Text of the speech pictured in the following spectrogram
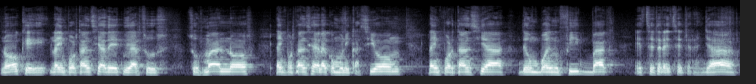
¿no? que la importancia de cuidar sus, sus manos, la importancia de la comunicación, la importancia de un buen feedback, etcétera, etcétera. Ya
